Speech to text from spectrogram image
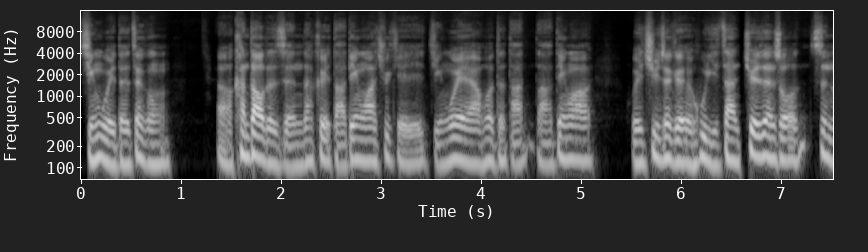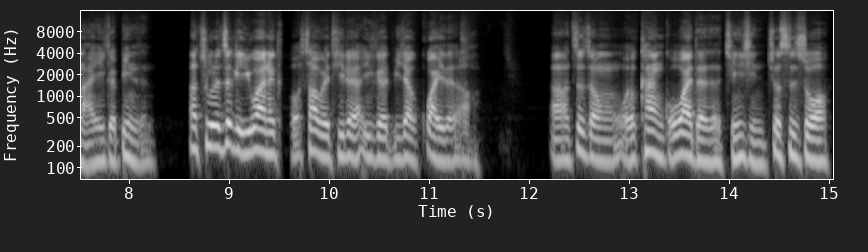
行为的这种啊看到的人，他可以打电话去给警卫啊，或者打打电话回去这个护理站确认说是哪一个病人。那除了这个以外呢，我稍微提了一个比较怪的啊啊，这种我看国外的情形就是说，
